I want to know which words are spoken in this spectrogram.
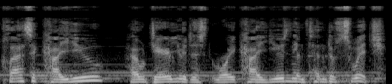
Classic Caillou, how dare you destroy Caillou's Nintendo Switch?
